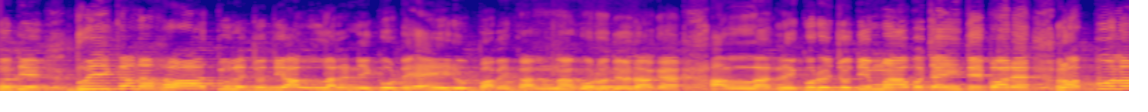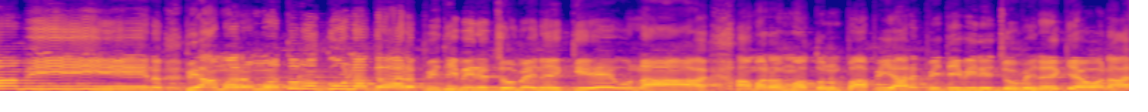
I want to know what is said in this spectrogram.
যদি দুই কানা হাত তুলে যদি আল্লাহর নিকটে এইরূপ ভাবে কান্না করতে থাকে। আল্লাহর নিকটে যদি মা চাইতে পারে, রব্বুল আমিন আমার মতন গুণাগার পৃথিবীর জমিনে কেউ নাই। আমার মতন পাপি আর পৃথিবীর জমিনে কেউ নাই।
